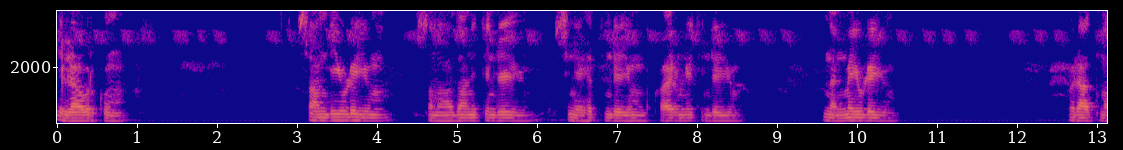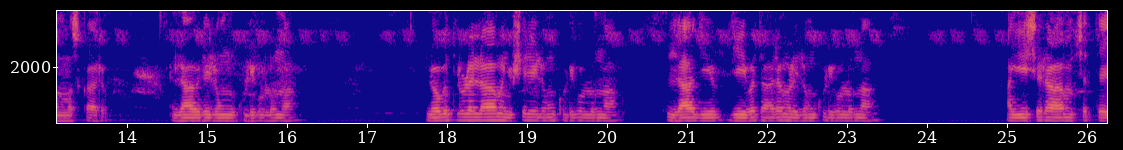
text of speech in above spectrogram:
എല്ലാവർക്കും ശാന്തിയുടെയും സമാധാനത്തിന്റെയും സ്നേഹത്തിന്റെയും കാരുണ്യത്തിന്റെയും നന്മയുടെയും ഒരാത്മ നമസ്കാരം എല്ലാവരിലും കുടികൊള്ളുന്ന ലോകത്തിലുള്ള എല്ലാ മനുഷ്യരിലും കുടികൊള്ളുന്ന എല്ലാ ജീവ ജീവജാലങ്ങളിലും കുടികൊള്ളുന്ന ഈശ്വരാംശത്തെ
